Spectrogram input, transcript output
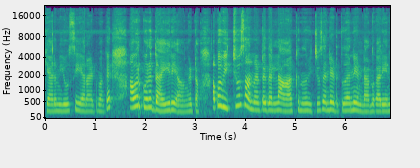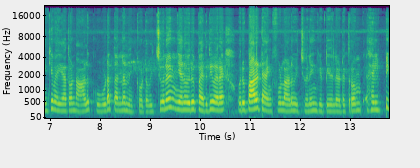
മേടിക്കാനും യൂസ് ചെയ്യാനായിട്ടുമൊക്കെ അവർക്കൊരു ധൈര്യമാകും കേട്ടോ. അപ്പോൾ വിച്ചൂസാണ് കേട്ടോ ഇതെല്ലാം ആക്കുന്നത് വിച്ചൂസ് എന്റെ അടുത്ത് തന്നെ ഉണ്ടായിരുന്നു. കാര്യം എനിക്ക് വയ്യാത്തതുകൊണ്ട് ആൾ കൂടെ തന്നെ നിൽക്കും കേട്ടോ വിച്ചുവിനെ ഞാൻ ഒരു പരിധി വരെ ഒരുപാട് താങ്ക്ഫുള്ളാണ് വിച്ചുവിനെയും കിട്ടിയതിൽ കേട്ടോ ഇത്രയും ഹെൽപ്പിംഗ്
